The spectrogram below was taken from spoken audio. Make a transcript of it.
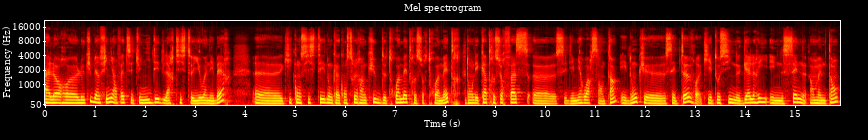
Alors, euh, le cube infini, en fait, c'est une idée de l'artiste Johann Hébert, euh, qui consistait donc à construire un cube de 3 mètres sur 3 mètres, dont les quatre surfaces, euh, c'est des miroirs sans teint. Et donc, cette œuvre, qui est aussi une galerie et une scène en même temps,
